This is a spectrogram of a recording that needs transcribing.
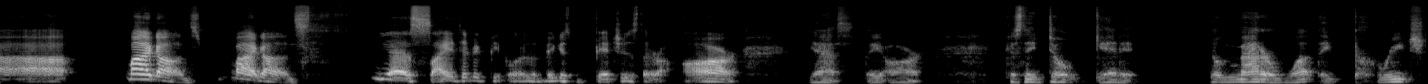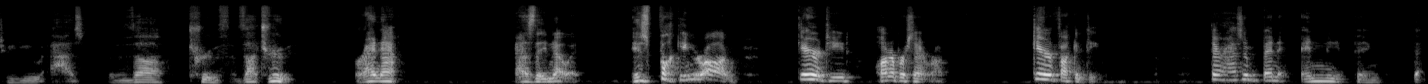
Uh, bygones, bygones. Yes, scientific people are the biggest bitches there are. Yes, they are. Because they don't get it. No matter what they preach to you as the truth, the truth, right now, as they know it, is fucking wrong. Guaranteed 100% wrong. Guaranteed. Fucking team. There hasn't been anything that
